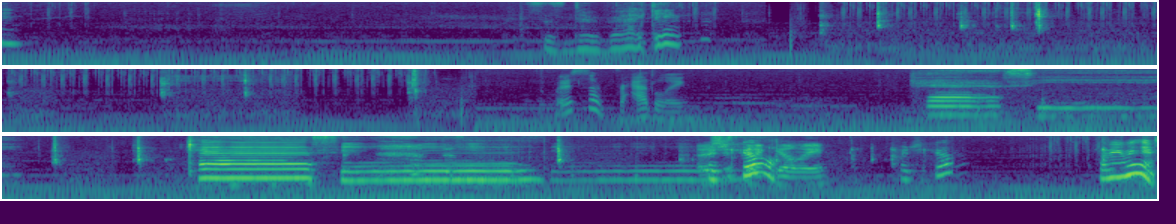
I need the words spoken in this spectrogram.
This is nerve wracking. What is the rattling? Cassie. Cassie. Oh, Where'd she's you gonna go? kill me. Where'd you go? What do you mean?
